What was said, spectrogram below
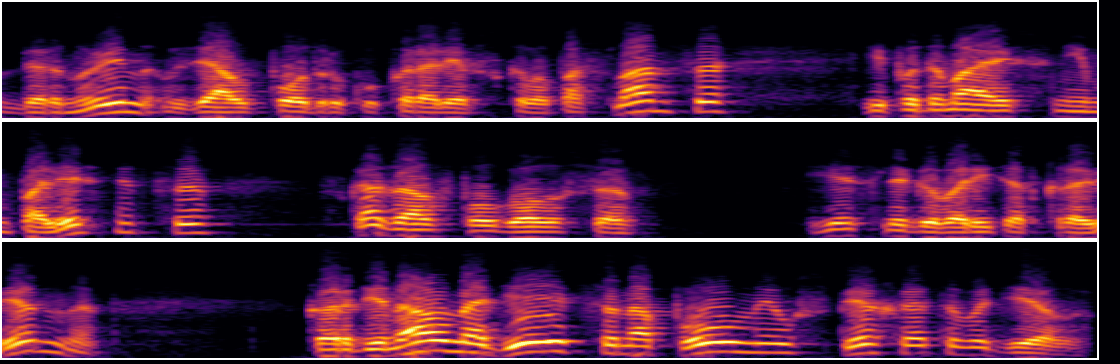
Бернуин взял под руку королевского посланца и, поднимаясь с ним по лестнице, сказал в полголоса, если говорить откровенно, кардинал надеется на полный успех этого дела.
